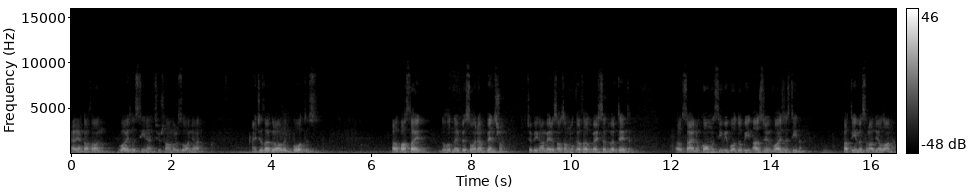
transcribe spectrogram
Edhe ja ka thonë vajzës tina që është ma zonja e gjitha grave të botës. Edhe pastaj, do thotë ne besojmë bindshëm, që pejgamberi sa nuk e thotë veçse të vërtetën. Edhe se ai nuk ka mundësi me i bo dobi asgjë, vajzës tina, Fatimes, radiallahu anha.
